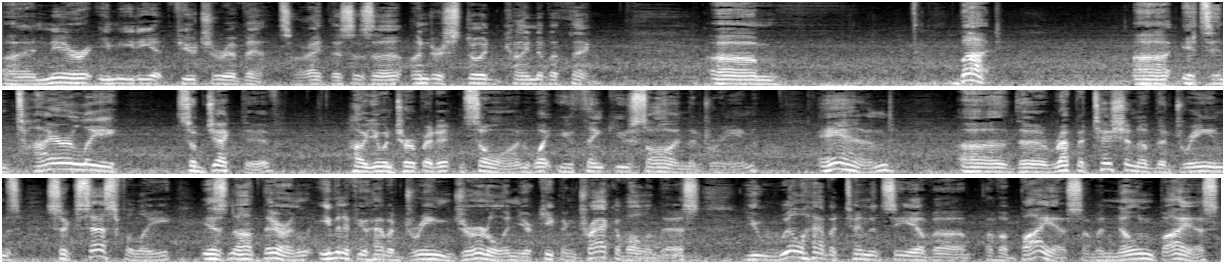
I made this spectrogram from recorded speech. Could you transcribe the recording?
near immediate future events. All right, this is an understood kind of a thing. Um, but uh, it's entirely subjective how you interpret it and so on, what you think you saw in the dream, and uh, the repetition of the dreams successfully is not there. And even if you have a dream journal and you're keeping track of all of this, you will have a tendency of a, of a bias, of a known bias,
